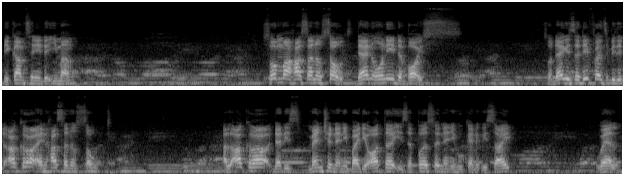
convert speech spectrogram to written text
becomes any the Imam. Summa Hasan al-Sawt, then only the voice. So there is a difference between Akra and Hasan al-Sawt. Al-Akra that is mentioned any by the author is a person any who can recite well.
